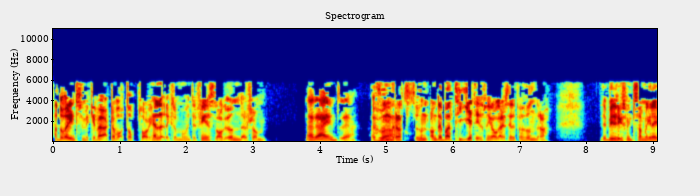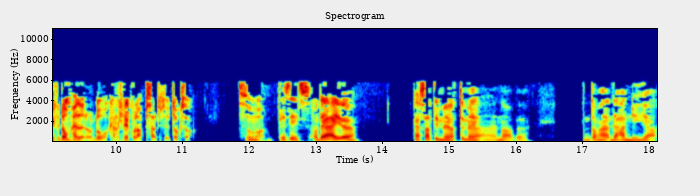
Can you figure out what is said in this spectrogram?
ja, då är det inte så mycket värt att vara topplag heller liksom. Om det inte finns lag under som Nej, det är ju inte det. Alltså, hundra, hund- om det är bara tio till som jagar istället för hundra. Det blir liksom inte samma grej för dem heller och då kanske det kollapsar till slut också. Så, Mm, precis. Och det är ju, jag satt i möte med en av eh, de här, det här nya,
